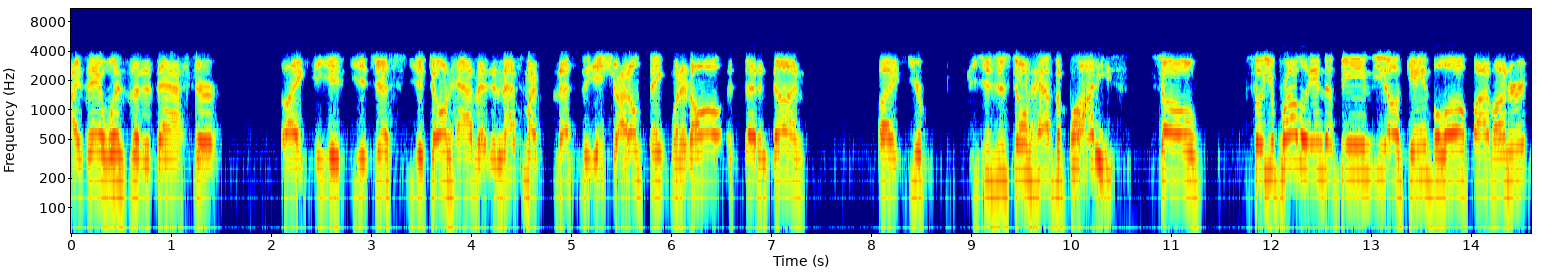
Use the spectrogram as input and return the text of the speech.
Isaiah Wynn's the disaster. Like you, you just you don't have it, and that's my that's the issue. I don't think when it all is said and done, like you're you just don't have the bodies. So so you'll probably end up being you know a game below 500,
